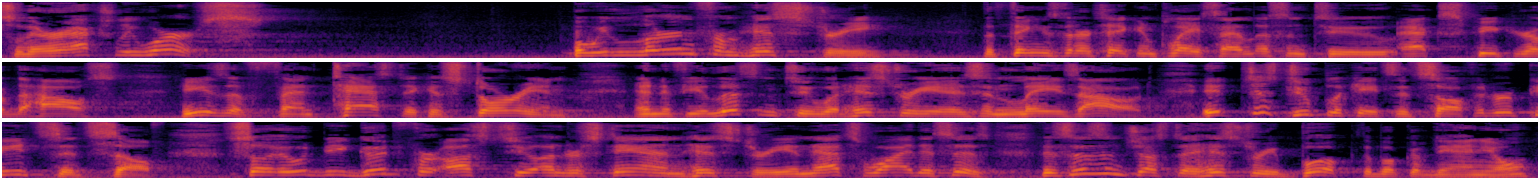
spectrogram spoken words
So they're actually worse. But we learn from history the things that are taking place. I listened to ex Speaker of the House. He's a fantastic historian. And if you listen to what history is and lays out, it just duplicates itself. It repeats itself. So it would be good for us to understand history. And that's why this is. This isn't just a history book, the book of Daniel.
